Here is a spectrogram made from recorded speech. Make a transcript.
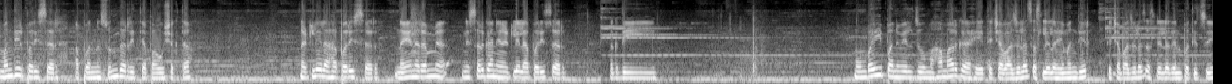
मंदिर परिसर आपण सुंदररित्या पाहू शकता. नटलेला हा परिसर नयनरम्य निसर्गाने नटलेला परिसर अगदी मुंबई पनवेल जो महामार्ग आहे त्याच्या बाजूलाच असलेलं हे मंदिर त्याच्या बाजूलाच असलेलं गणपतीचे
